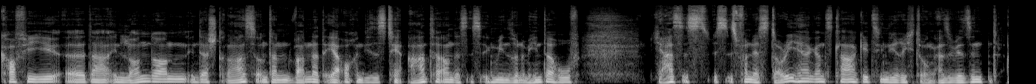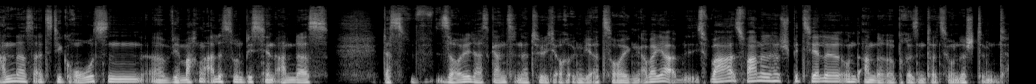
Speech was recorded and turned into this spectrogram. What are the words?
Coffee äh, da in London in der Straße und dann wandert er auch in dieses Theater und das ist irgendwie in so einem Hinterhof. Ja, es ist, es ist von der Story her ganz klar, geht's in die Richtung. Also wir sind anders als die Großen, äh, wir machen alles so ein bisschen anders. Das soll das Ganze natürlich auch irgendwie erzeugen. Aber ja, es war, es war eine spezielle und andere Präsentation, das stimmt.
